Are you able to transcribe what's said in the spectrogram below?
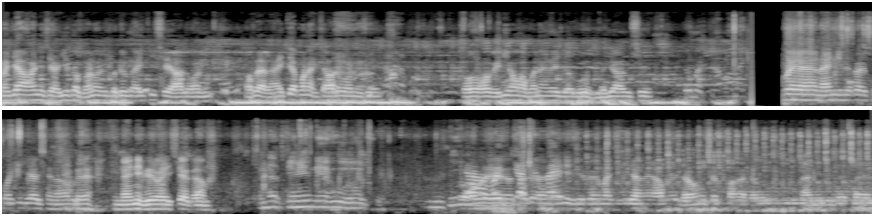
મજા આવવાની છે. હજી તો ઘણું બધું બાકી છે હાલવાનું. આપણે રાતે પણ ચાલવાનું છે. તો વિડીયોમાં બનાવી રહેજો બહુ મજા આવશે. આપણે નાની વીરવાઈ પહોંચી જાય છે ને આપણે નાની વીરવાઈ છે ગામ. અને એવું છે. તો આપણે નાની વીરવાઈમાં જઈએ અને આપણે જવાનું છે નાની વીરવાઈ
